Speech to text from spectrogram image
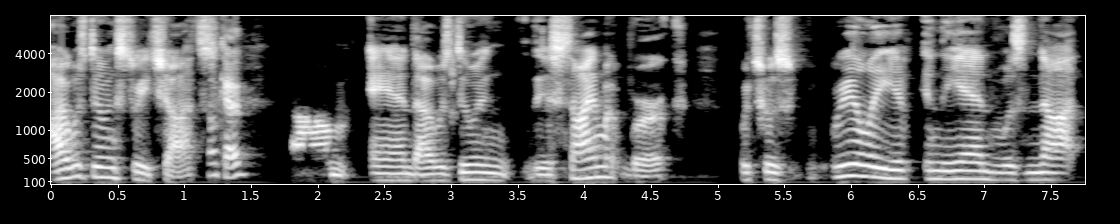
I was doing street shots. Okay, um, and I was doing the assignment work, which was really in the end was not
